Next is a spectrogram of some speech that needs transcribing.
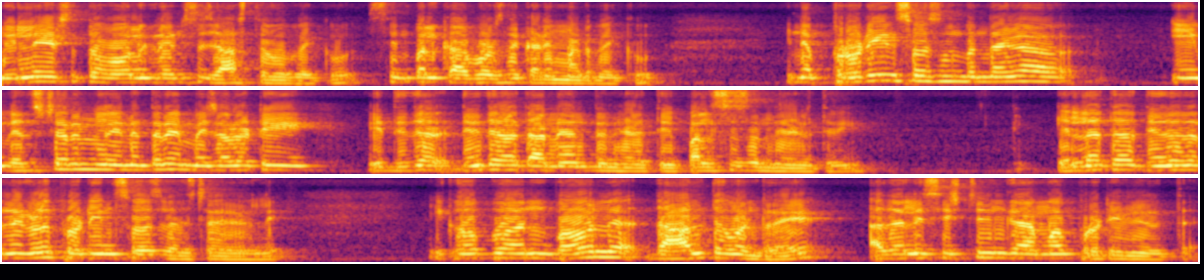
ಮಿಲ್ಲೆಟ್ಸ್ ಅಥವಾ ಹೋಲ್ ಗ್ರೇನ್ಸ್ ಜಾಸ್ತಿ ತಗೋಬೇಕು. ಸಿಂಪಲ್ ಕಾರ್ಬೋಹೈಡ್ಸ್ನ ಕಡಿಮೆ ಮಾಡಬೇಕು. ಇನ್ನು ಪ್ರೋಟೀನ್ ಸೋರ್ಸ್ ಬಂದಾಗ ಈ ವೆಜಿಟೇರಿಯನ್ ಏನಂದ್ರೆ ಮೆಜಾರಿಟಿ ಈ ದ್ವಿದಳ ಧಾನ್ಯ ಅಂತ ಹೇಳ್ತೀವಿ ಪಲ್ಸಸ್ ಅಂತ ಹೇಳ್ತೀವಿ. ಎಲ್ಲ ಥರ ದ್ವಿದಳ ಪ್ರೋಟೀನ್ ಸೋರ್ಸ್ ವೆಜಿಟೇರಿಯನ್ ಅಲ್ಲಿ. ಈಗ ಒಬ್ಬ ಒಂದು ಬೌಲ್ ದಾಲ್ ತಗೊಂಡ್ರೆ ಅದರಲ್ಲಿ ಸಿಕ್ಸ್ಟೀನ್ ಗ್ರಾಮ್ ಆಫ್ ಪ್ರೋಟೀನ್ ಇರುತ್ತೆ.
